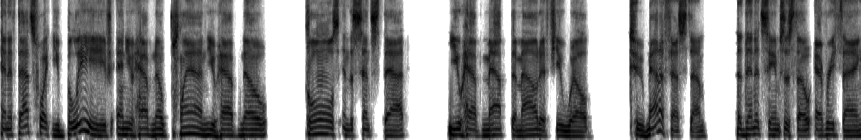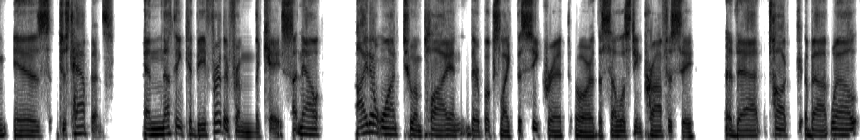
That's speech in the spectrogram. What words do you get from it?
And if that's what you believe and you have no plan, you have no goals in the sense that you have mapped them out, if you will, to manifest them, then it seems as though everything is just happens and nothing could be further from the case. Now, I don't want to imply in their books like The Secret or The Celestine Prophecy that talk about, well,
